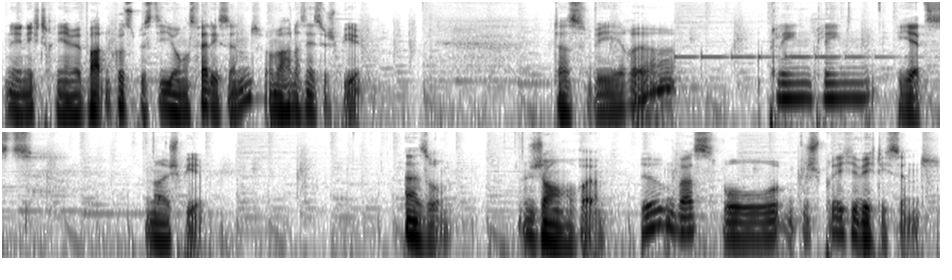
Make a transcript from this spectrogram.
Ne, nicht trainieren. Wir warten kurz, bis die Jungs fertig sind und machen das nächste Spiel. Das wäre... Pling, pling. Jetzt. Neues Spiel. Also, Genre. Irgendwas, wo Gespräche wichtig sind.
